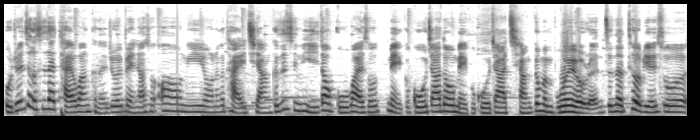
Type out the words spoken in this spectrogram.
我觉得这个是在台湾，可能就会被人家说哦，你有那个台腔。可是，其实你一到国外的时候，每个国家都有每个国家腔，根本不会有人真的特别说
